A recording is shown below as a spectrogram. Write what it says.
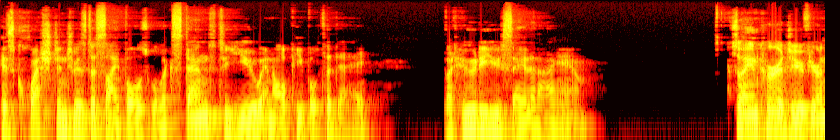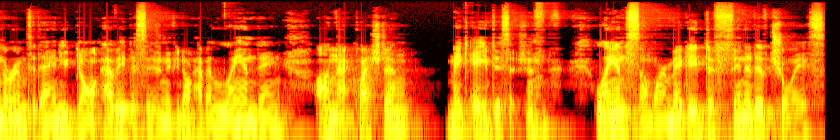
His question to his disciples will extend to you and all people today. But who do you say that I am? So I encourage you, if you're in the room today and you don't have a decision, if you don't have a landing on that question, make a decision. Land somewhere, make a definitive choice,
